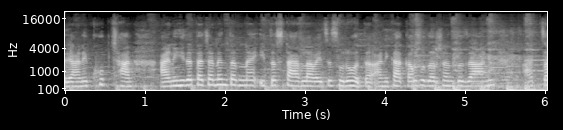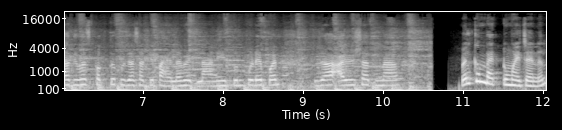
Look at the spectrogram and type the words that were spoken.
होते आणि खूप छान. आणि इथं त्याच्यानंतर ना इथं स्टार लावायचं सुरू होतं. आणि काका सुदर्शन तुझा आणि आजचा दिवस फक्त तुझ्यासाठी पाहायला भेटला. आणि इथून पुढे पण तुझ्या आयुष्यात ना. Welcome back to my channel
